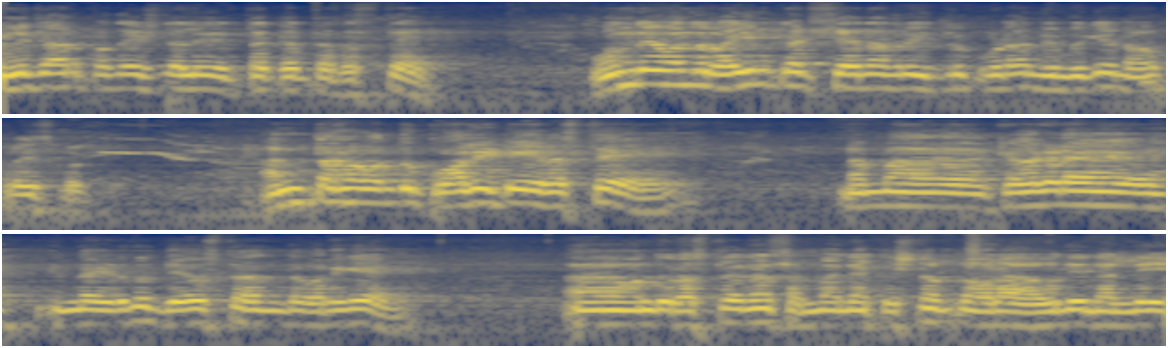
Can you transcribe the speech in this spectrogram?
ಇಳಿಜಾರು ಪ್ರದೇಶದಲ್ಲಿ ಇರ್ತಕ್ಕಂಥ ರಸ್ತೆ. ಒಂದೇ ಒಂದು ರೈಲ್ ಕಟ್ಸ್ ಏನಾದರೂ ಇದ್ರೂ ಕೂಡ ನಿಮಗೆ ನಾವು ಪ್ರೈಸ್ ಕೊಡ್ತೀವಿ. ಅಂತಹ ಒಂದು ಕ್ವಾಲಿಟಿ ರಸ್ತೆ ನಮ್ಮ ಕೆಳಗಡೆ ಇಂದ ಹಿಡಿದು ದೇವಸ್ಥಾನದವರೆಗೆ ಒಂದು ರಸ್ತೆನ ಸನ್ಮಾನ್ಯ ಕೃಷ್ಣಪ್ಪನವರ ಅವಧಿನಲ್ಲಿ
